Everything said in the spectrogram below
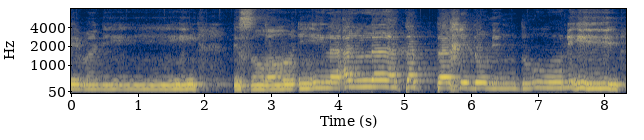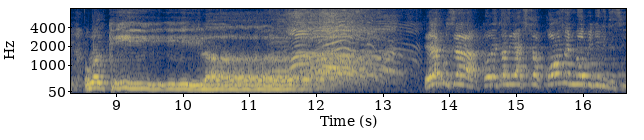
لبني إسرائيل ألا تتخذوا من دوني وكيلا এ মুসা তোরে খালি একটা কমের নবীগিরি দিছি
